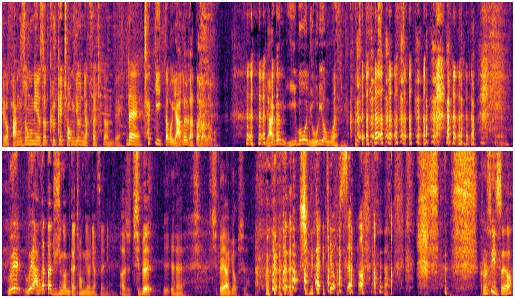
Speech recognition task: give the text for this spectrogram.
제가 방송에서 그렇게 정재훈 약사를 찾았는데 네. 체기 있다고 약을 갖다 달라고. 약은 이보은 요리 연구 아닙니까? 왜 왜 안 갖다 주신 겁니까, 정재훈 약사님? 아주 집에 예, 집에 약이 없어요. 집에 약이 없어. 그럴 수 있어요.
